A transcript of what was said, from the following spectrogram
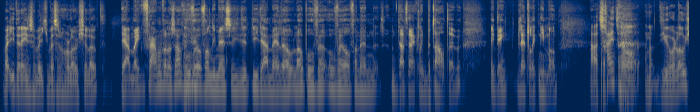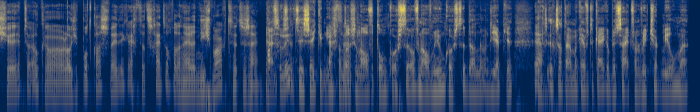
Waar iedereen zo'n beetje met zijn horloge loopt. Ja, maar ik vraag me wel eens af hoeveel van die mensen die, die daarmee lo- lopen, hoeveel, hoeveel van hen daadwerkelijk betaald hebben. Ik denk letterlijk niemand. Nou, het schijnt wel, die horloge, je hebt ook een horloge podcast, weet ik echt. Het schijnt toch wel een hele niche markt eh, te zijn. Ja, Absoluut. Het, het is zeker niet, Echt, want als je een halve ton kost of een half miljoen kost, dan die heb je. Ja. Ik, ik zat namelijk even te kijken op de site van Richard Mille, maar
